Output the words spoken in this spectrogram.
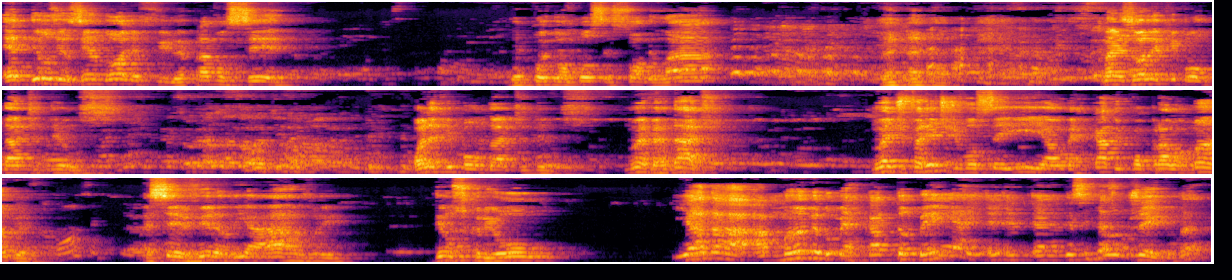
É Deus dizendo: olha, filho, é para você. Depois do almoço você sobe lá. Mas olha que bondade de Deus. Olha que bondade de Deus. Não é verdade? Não é diferente de você ir ao mercado e comprar uma manga? É você ver ali a árvore. Deus criou. E a, da, a manga do mercado também é, é, é desse mesmo jeito, né?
